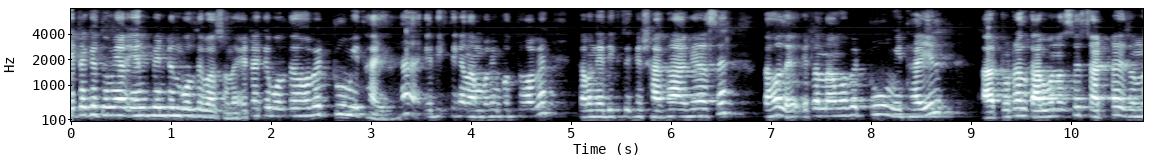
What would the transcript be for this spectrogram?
এটাকে তুমি আর এন পেন্টেন বলতে পারছ না। এটাকে বলতে হবে টু মিথাইল হ্যাঁ? এদিক থেকে নাম্বারিং করতে হবে, কারণ এদিক থেকে শাখা আগে আছে। তাহলে এটার নাম হবে টু মিথাইল আর টোটাল কার্বন আছে চারটা এই জন্য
